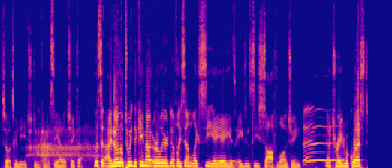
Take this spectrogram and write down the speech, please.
So it's going to be interesting to kind of see how that shakes out. Listen, I know the tweet that came out earlier definitely sounded like CAA, his agency, soft launching a trade request.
